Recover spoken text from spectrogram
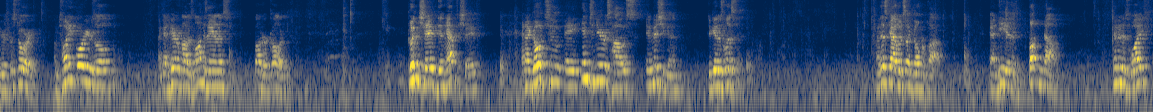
Here's the story. I'm 24 years old. I got hair about as long as Anna's, about her color. Couldn't shave, didn't have to shave. And I go to a engineer's house in Michigan to get his listing. And this guy looks like Gomer Pyle. And he is buttoned down. Him and his wife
